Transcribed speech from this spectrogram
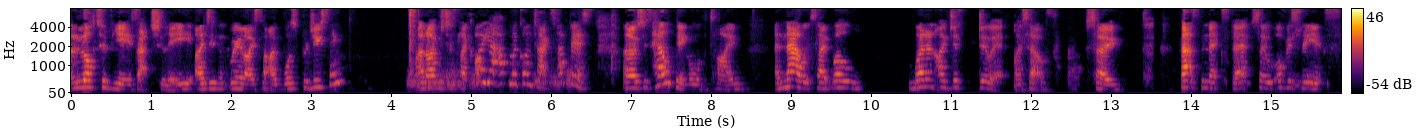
a lot of years actually. I didn't realize that I was producing. And I was just like, oh, yeah, have my contacts, have this. And I was just helping all the time. And now it's like, well, why don't I just do it myself? So that's the next step. So obviously it's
